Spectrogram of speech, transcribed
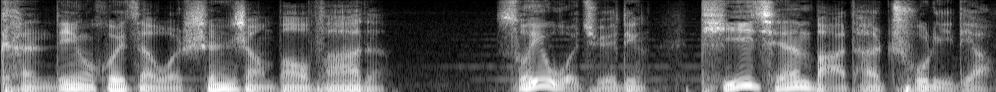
肯定会在我身上爆发的，所以我决定提前把它处理掉。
